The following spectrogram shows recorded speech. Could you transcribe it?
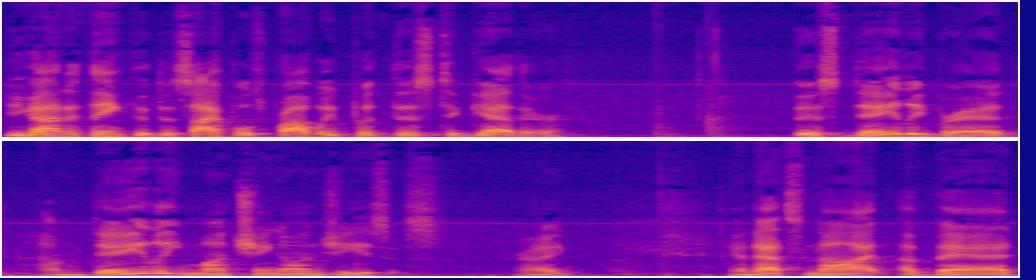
you got to think the disciples probably put this together this daily bread. I'm daily munching on Jesus, right? And that's not a bad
